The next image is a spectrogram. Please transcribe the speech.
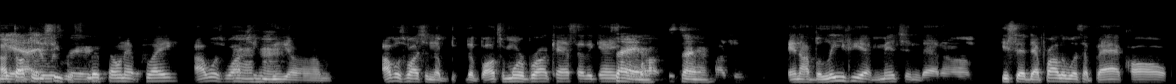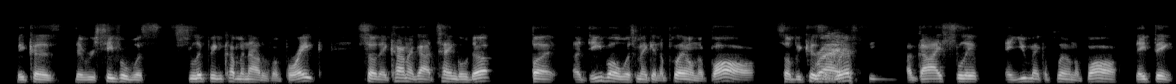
I thought the receiver very... slipped on that play. I was watching mm-hmm. the um, I was watching the the Baltimore broadcast of the game. Same, same. And I believe he had mentioned that um, he said that probably was a bad call because the receiver was slipping coming out of a break, so they kind of got tangled up. But Adebo was making a play on the ball, so because right. the ref a guy slip and you make a play on the ball, they think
